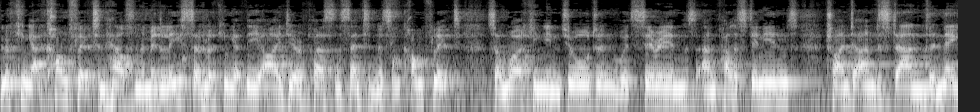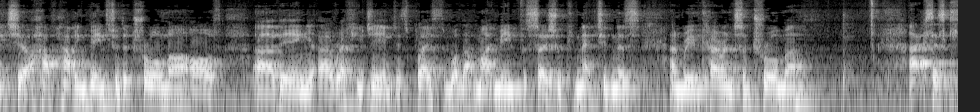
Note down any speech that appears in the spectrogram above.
looking at conflict and health in the Middle East. So, looking at the idea of person centeredness in conflict. So, I'm working in Jordan with Syrians and Palestinians, trying to understand the nature of having been through the trauma of uh, being a refugee and displaced and what that might mean for social connectedness and reoccurrence of trauma. Access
